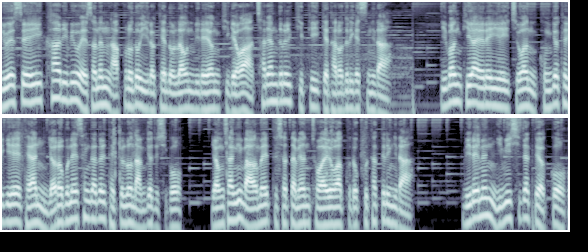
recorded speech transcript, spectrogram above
USA 카 리뷰에서는 앞으로도 이렇게 놀라운 미래형 기계와 차량들을 깊이 있게 다뤄드리겠습니다. 이번 기아 LAH1 공격 헬기에 대한 여러분의 생각을 댓글로 남겨주시고 영상이 마음에 드셨다면 좋아요와 구독 부탁드립니다. 미래는 이미 시작되었고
